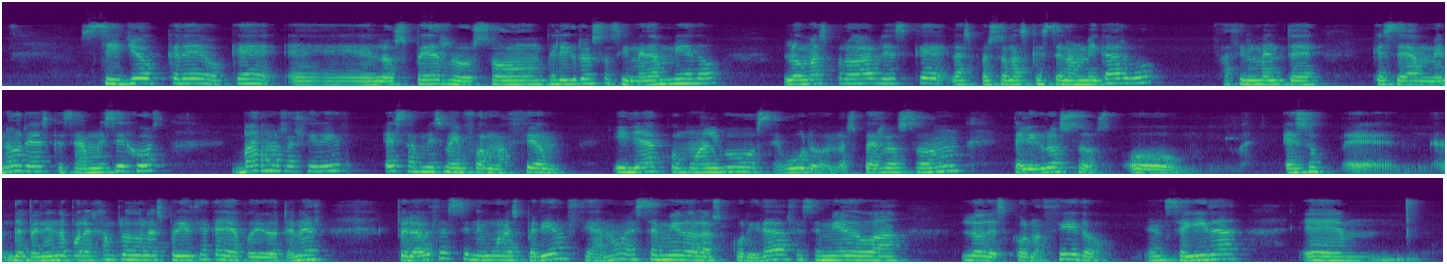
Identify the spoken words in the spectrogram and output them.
si yo creo que eh, los perros son peligrosos y me dan miedo, lo más probable es que las personas que estén a mi cargo, fácilmente que sean menores, que sean mis hijos, van a recibir esa misma información y ya como algo seguro. Los perros son peligrosos o eso eh, dependiendo, por ejemplo, de una experiencia que haya podido tener, pero a veces sin ninguna experiencia, ¿no? Ese miedo a la oscuridad, ese miedo a lo desconocido, enseguida eh,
